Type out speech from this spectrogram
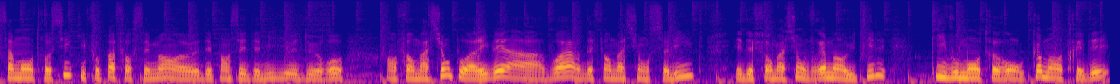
ça montre aussi qu'il ne faut pas forcément euh, dépenser des milliers d'euros en formation pour arriver à avoir des formations solides et des formations vraiment utiles qui vous montreront comment trader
